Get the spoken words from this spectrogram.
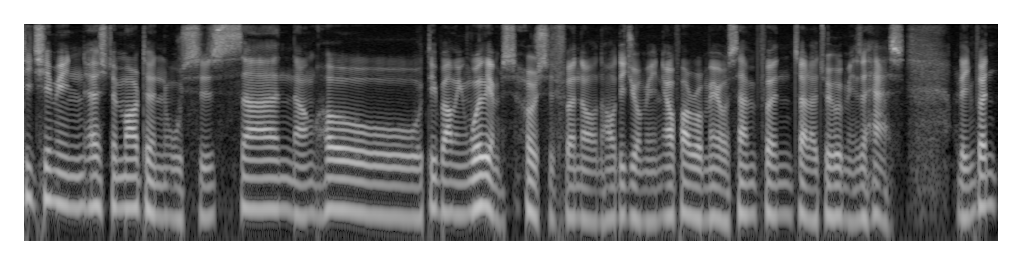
第七名 Aston Martin 五十三，然后第八名 Williams 二十分哦，然后第九名 Alfa Romeo 三分，再来最后一名是 Has 零分。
